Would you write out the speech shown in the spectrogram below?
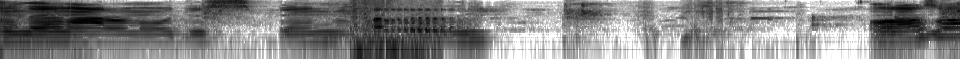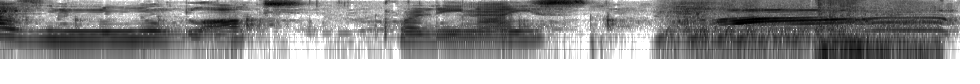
And then I don't know, just spin. Oh, also has new blocks. Pretty nice. Ah!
